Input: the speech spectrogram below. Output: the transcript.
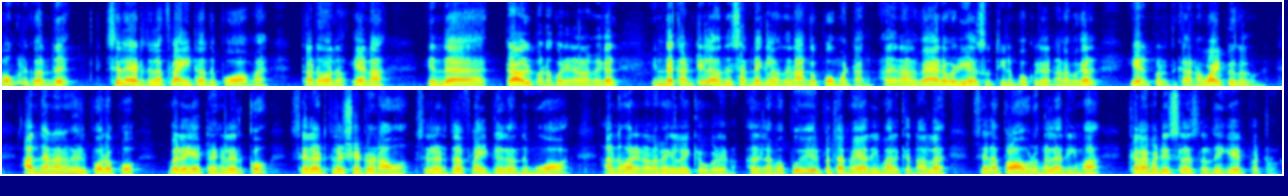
உங்களுக்கு வந்து சில இடத்துல ஃப்ளைட் வந்து போகாமல் தடுவாதம் ஏன்னா இந்த ட்ராவல் பண்ணக்கூடிய நிலைமைகள் இந்த கண்ட்ரியில் வந்து சண்டைகள் வந்ததுன்னா அங்கே போக மாட்டாங்க. அதனால் வேறு வழியாக சுற்றின்னு போகக்கூடிய நிலைமைகள் ஏற்படுறதுக்கான வாய்ப்புகள் உண்டு. அந்த நிலைமையில் போகிறப்போ விலையேற்றங்கள் இருக்கும். சில இடத்துல ஷட் டவுன் ஆகும் சில இடத்துல ஃப்ளைட்டில் வந்து மூவ் ஆகாது. அந்த மாதிரி நிலைமைகள் வைக்கக்கூடாது அது இல்லாமல் புவியீர்ப்பு தன்மை அதிகமாக இருக்கிறனால சில ப்ராப்ளங்கள் அதிகமாக கலாமிட்டிஸ்லேருந்து ஏற்பட்டுரும்.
